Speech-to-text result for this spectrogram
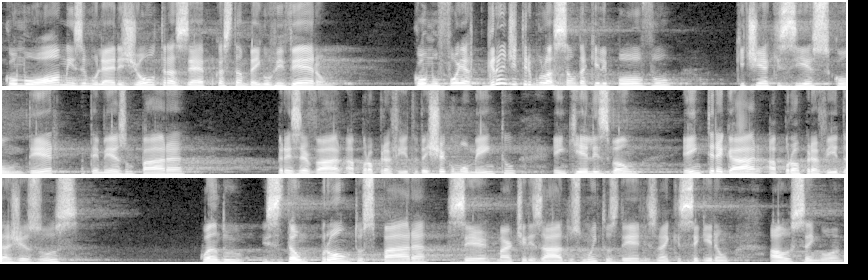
como homens e mulheres de outras épocas também o viveram. Como foi a grande tribulação daquele povo que tinha que se esconder até mesmo para preservar a própria vida. Daí chega um momento em que eles vão entregar a própria vida a Jesus quando estão prontos para ser martirizados, muitos deles né, que seguiram ao Senhor.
